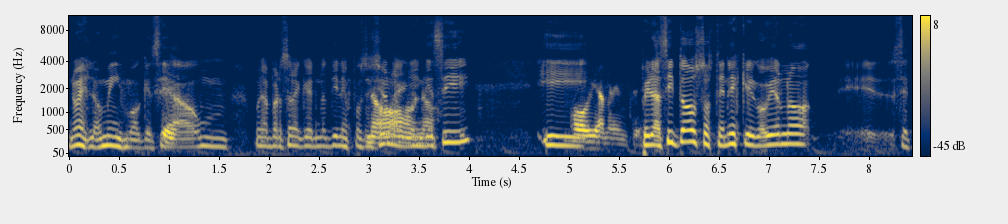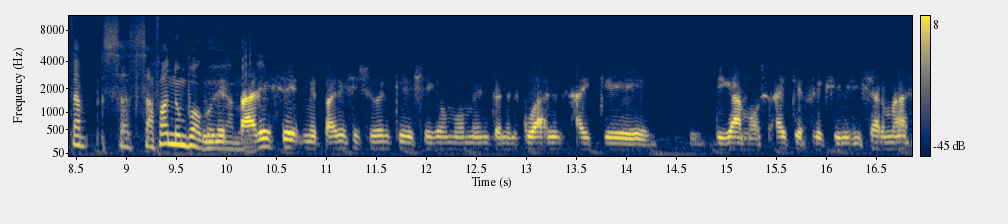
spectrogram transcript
no es lo mismo que sea una persona que no tiene exposición a alguien que sí. Y obviamente. pero así todos sostenés que el gobierno se está zafando un poco, me Parece, me parece, Joel, que llega un momento en el cual hay que, digamos, hay que flexibilizar más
